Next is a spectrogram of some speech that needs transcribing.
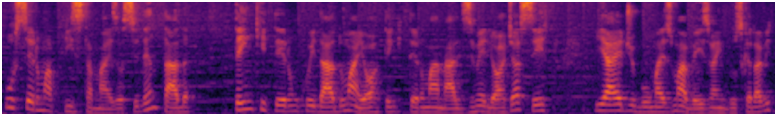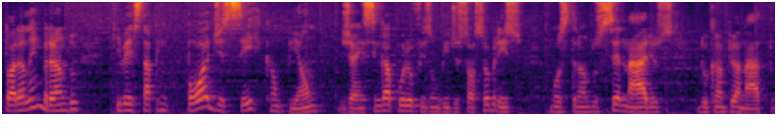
por ser uma pista mais acidentada, tem que ter um cuidado maior, tem que ter uma análise melhor de acerto, e a Red Bull mais uma vez vai em busca da vitória, lembrando que Verstappen pode ser campeão. Já em Singapura eu fiz um vídeo só sobre isso, mostrando os cenários do campeonato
